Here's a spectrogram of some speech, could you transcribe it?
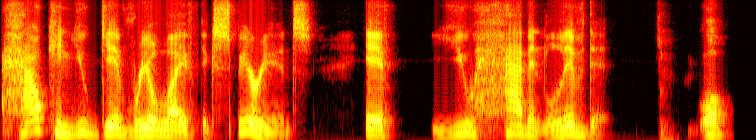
how can you give real life experience if you haven't lived it Well,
